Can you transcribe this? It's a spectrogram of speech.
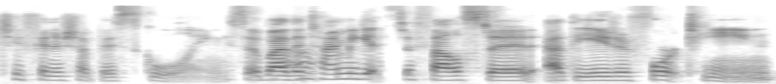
to finish up his schooling. So by the time he gets to Felsted at the age of 14,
